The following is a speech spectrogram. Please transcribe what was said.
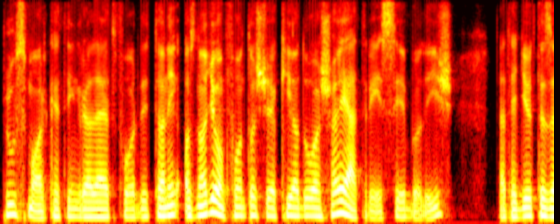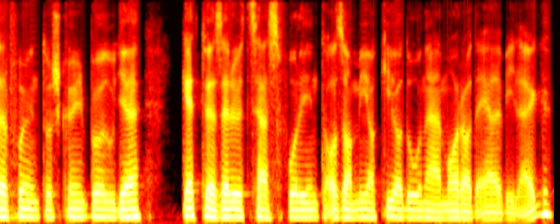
plusz marketingre lehet fordítani. Az nagyon fontos, hogy a kiadó a saját részéből is, tehát egy 5000 forintos könyvből ugye 2500 forint az, ami a kiadónál marad elvileg,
